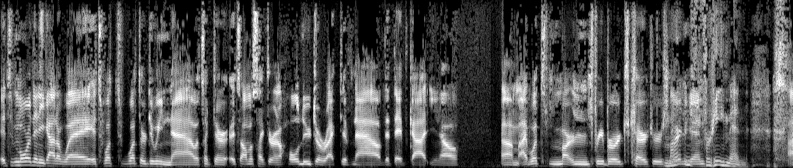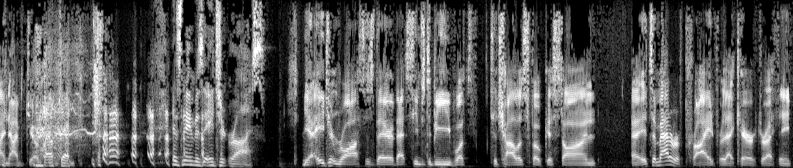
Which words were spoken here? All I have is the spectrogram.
It's more than he got away. It's what what they're doing now. It's like they're. It's almost like they're in a whole new directive now that they've got. You know, um, I, what's Martin Freeberg's character's Martin name again? Freeman. I, I'm joking. Okay. His name is Agent Ross. Yeah, Agent Ross is there. That seems to be what T'Challa's focused on. Uh, it's a matter of pride for that character, I think,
